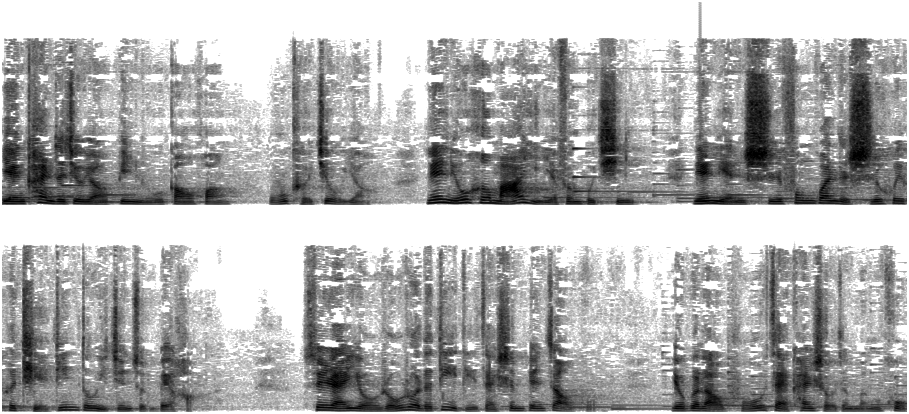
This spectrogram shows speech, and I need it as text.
眼看着就要病入膏肓，无可救药，连牛和蚂蚁也分不清，连脸尸封棺的石灰和铁钉都已经准备好了。虽然有柔弱的弟弟在身边照顾，有个老仆在看守着门户，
